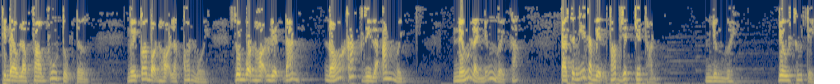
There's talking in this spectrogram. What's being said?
Thì đều là phàm phu tục tử. Người coi bọn họ là con mồi, Dùng bọn họ luyện đan, Đó khác gì là ăn mình. Nếu là những người khác, Ta sẽ nghĩ ra biện pháp giết chết hắn. Nhưng ngươi, Tiêu sư tỷ,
